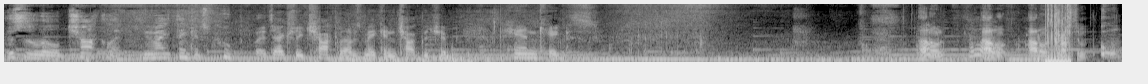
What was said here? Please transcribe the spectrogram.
This is a little chocolate. You might think it's poop, but it's actually chocolate. I was making chocolate chip pancakes. I don't, oh, I don't, I don't trust him. Oh!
